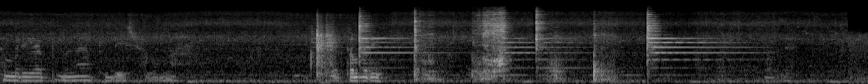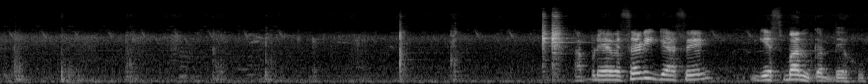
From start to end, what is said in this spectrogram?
કોથમરી આપણે નાખી દઈશું એમાં કોથમરી આપણે હવે સડી ગયા છે. ગેસ બંધ કરી દેવું.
